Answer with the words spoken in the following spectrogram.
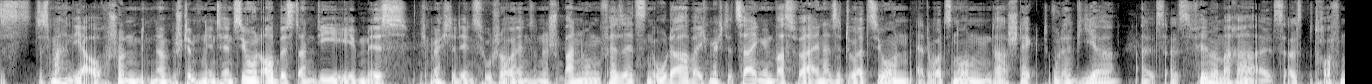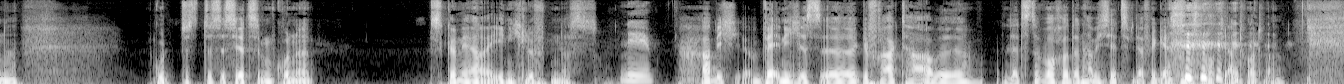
das, das machen die ja auch schon mit einer bestimmten Intention, ob es dann die eben ist. Ich möchte den Zuschauer in so eine Spannung versetzen oder aber ich möchte zeigen, in was für einer Situation Edward Snowden da steckt oder wir als, als Filmemacher, als, als Betroffene Gut, das, das ist jetzt im Grunde, das können wir ja eh nicht lüften, das. Nee. Habe ich, wenn ich es äh, gefragt habe letzte Woche, dann habe ich es jetzt wieder vergessen, was darauf die Antwort war.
